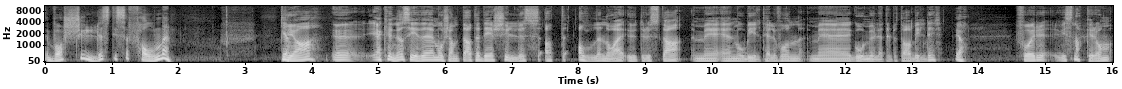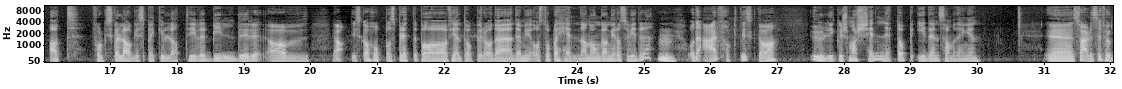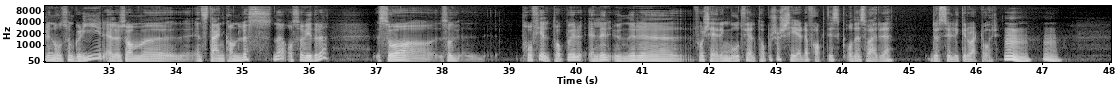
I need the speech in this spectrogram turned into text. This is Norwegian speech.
Hva skyldes disse fallene? Ja. Ja, eh, jeg kunne jo si det morsomt at det skyldes at alle nå er utrusta med en mobiltelefon med gode muligheter til å ta bilder. Ja. For vi snakker om at folk skal lage spekulative bilder av ja, de skal hoppe og sprette på fjelltopper, og det er, det er mye å stå på hendene noen ganger, osv. Og, mm. og det er faktisk da ulykker som har skjedd nettopp i den sammenhengen. Eh, Så er det selvfølgelig noen som glir, eller som eh, en stein kan løsne, osv. Så, videre. så Så på fjelltopper, eller under eh, forsering mot fjelltopper, så skjer det faktisk, og dessverre, dødsulykker hvert år.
